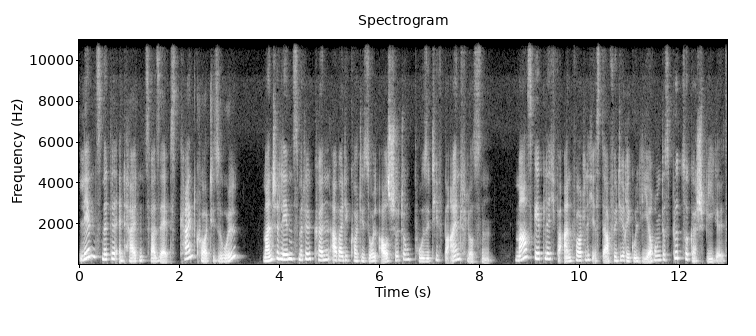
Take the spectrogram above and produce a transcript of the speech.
Lebensmittel enthalten zwar selbst kein Cortisol, Manche Lebensmittel können aber die Cortisolausschüttung positiv beeinflussen. Maßgeblich verantwortlich ist dafür die Regulierung des Blutzuckerspiegels.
